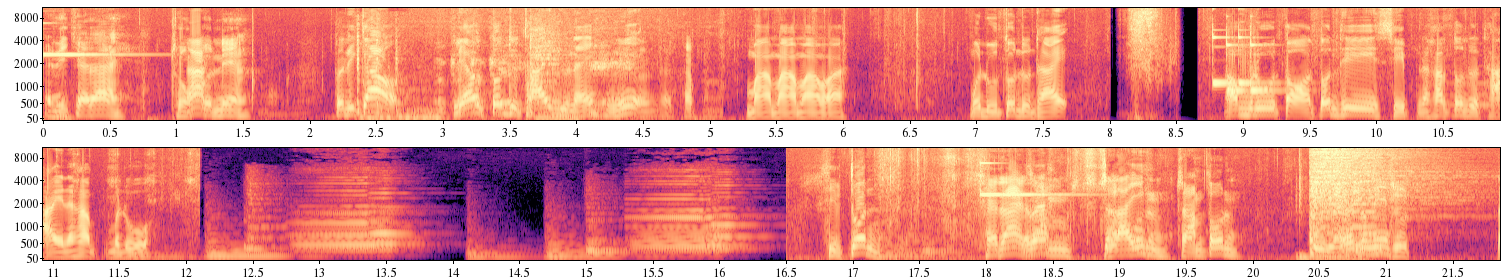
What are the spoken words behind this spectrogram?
อันนี้ใช้ได้ชงต้นเนี้ยต้นที่เก้าแล้วต้นสุดท้ายอยู่ไหนอยู่นี่ครับ มามามามา มาดูต้นสุดท้าย เอามาดูต่อต้นที่ 10 นะครับ ต้นสุดท้ายนะครับ มาดู 10 ต้น ใช้ได้ใช่ไหมสามสามไหลต้นสามต้นที่ไหลแล้วตรงดีนี้ที่สุดไหล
